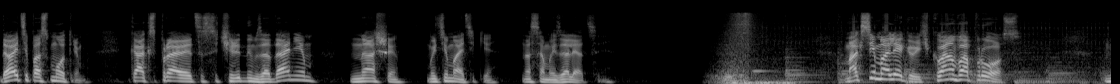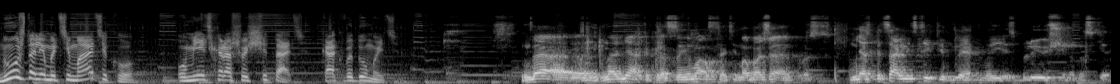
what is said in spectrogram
давайте посмотрим, как справиться с очередным заданием наши математики на самоизоляции. Максим Олегович, к вам вопрос. Нужно ли математику уметь хорошо считать? Как вы думаете? Да, на днях как раз занимался этим, обожаю просто. У меня специальный стикер для этого есть, блюющий на доске.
